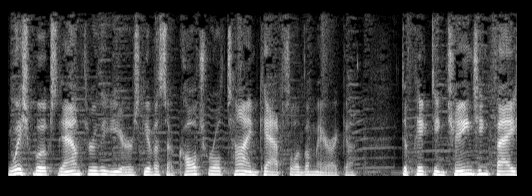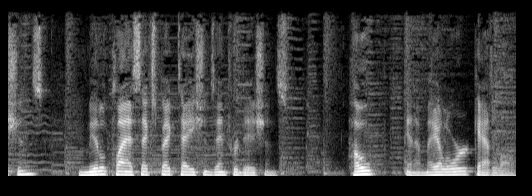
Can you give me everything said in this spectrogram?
Wish books down through the years give us a cultural time capsule of America, depicting changing fashions, middle class expectations, and traditions. Hope in a mail order catalog.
